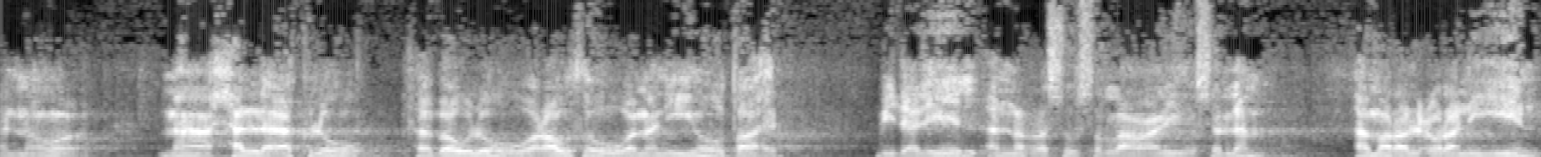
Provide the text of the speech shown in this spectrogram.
أنه ما حل أكله فبوله وروثه ومنيه طاهر بدليل أن الرسول صلى الله عليه وسلم أمر العرنيين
